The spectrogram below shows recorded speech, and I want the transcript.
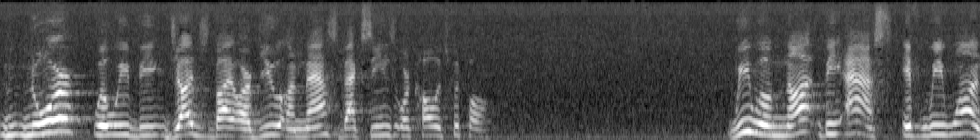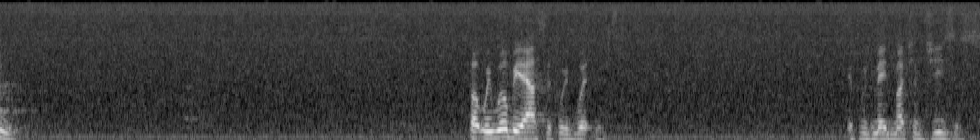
Nor will we be judged by our view on mass vaccines or college football we will not be asked if we won. But we will be asked if we've witnessed, if we've made much of Jesus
